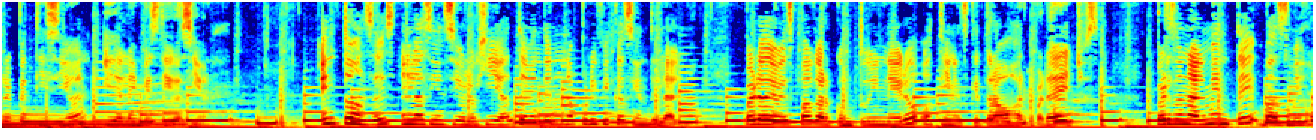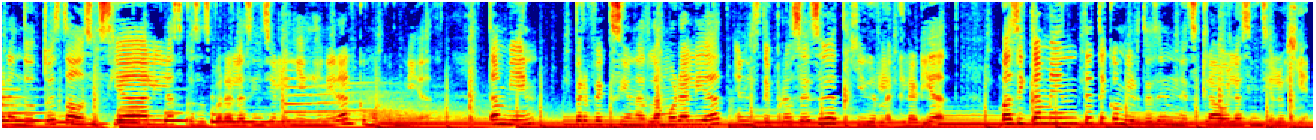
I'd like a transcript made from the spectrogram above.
repetición y de la investigación. Entonces, en la cienciología te venden una purificación del alma, pero debes pagar con tu dinero o tienes que trabajar para ellos. Personalmente vas mejorando tu estado social y las cosas para la cienciología en general como comunidad. También perfeccionas la moralidad en este proceso de adquirir la claridad. Básicamente te conviertes en un esclavo de la cienciología.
